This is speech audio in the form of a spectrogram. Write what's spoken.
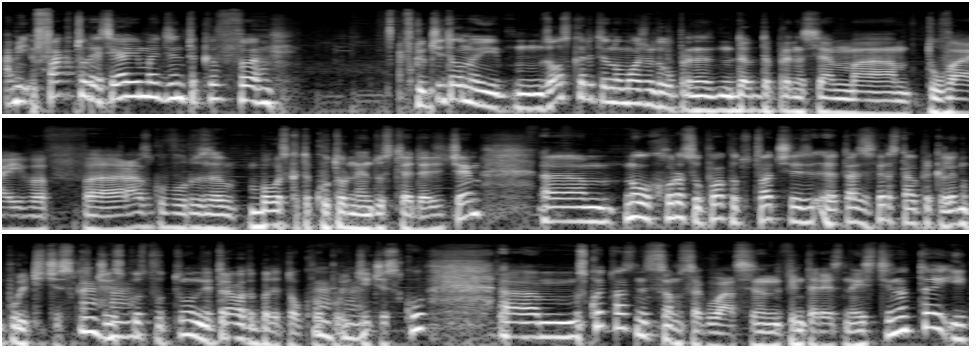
ами, фактор е, сега има един такъв Включително и за Оскарите, но можем да, го да, да пренесем а, това и в а, разговор за българската културна индустрия, да речем. А, много хора се оплакват от това, че тази сфера става прекалено политическа, uh-huh. че изкуството не трябва да бъде толкова uh-huh. политическо, а, с което аз не съм съгласен в интерес на истината и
